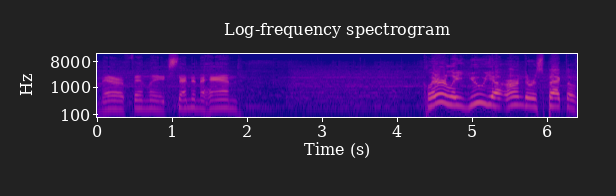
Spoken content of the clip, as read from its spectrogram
And there, Finlay extending the hand. Clearly, Yuya earned the respect of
